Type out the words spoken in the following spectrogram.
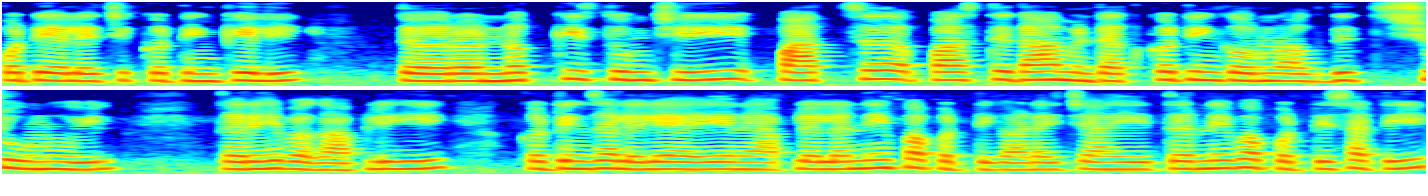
पटियाल्याची कटिंग केली तर नक्कीच तुमची पाच पाच ते दहा मिनटात कटिंग करून अगदीच शिवून होईल. तर हे बघा आपली ही कटिंग झालेली आहे आणि आपल्याला नेफापट्टी काढायची आहे. तर नेफापट्टीसाठी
